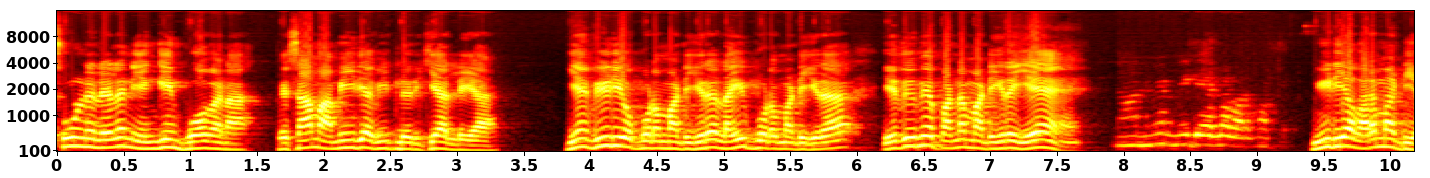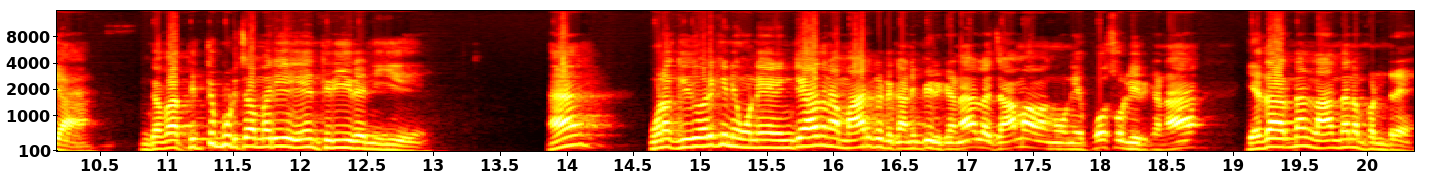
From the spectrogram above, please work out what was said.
சூழ்நிலையில நீ எங்கேயும் போவேணா பேசாம அமைதியா வீட்டில் இருக்கியா இல்லையா? ஏன் வீடியோ போட மாட்டேங்கிற? லைவ் போட மாட்டேங்கிற? எதுவுமே பண்ண மாட்டேங்கிற? ஏன்? மீடியா வரமாட்டியா? இங்க வா பித்து பிடிச்ச மாதிரியே ஏன் திரியிற நீ? ஆ? உனக்கு இது வரைக்கும் நீ உன்னை எங்கேயாவது நான் மார்க்கெட்டுக்கு அனுப்பியிருக்கேனா? இல்லை ஜாமான் வாங்க உன்னைய போக சொல்லியிருக்கேனா? எதா இருந்தாலும் நான் தானே பண்றேன்.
